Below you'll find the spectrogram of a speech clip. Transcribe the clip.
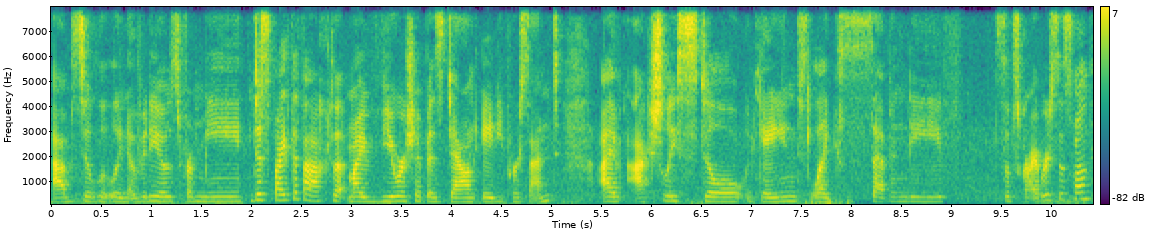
absolutely no videos from me. Despite the fact that my viewership is down 80%, I've actually still gained like 70 subscribers this month,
